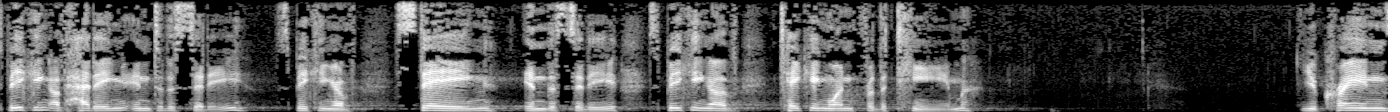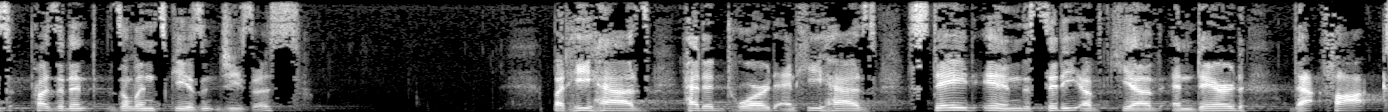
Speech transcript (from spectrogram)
Speaking of heading into the city, speaking of staying in the city, speaking of taking one for the team, Ukraine's President Zelensky isn't Jesus, but he has headed toward and he has stayed in the city of Kiev and dared that fox,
